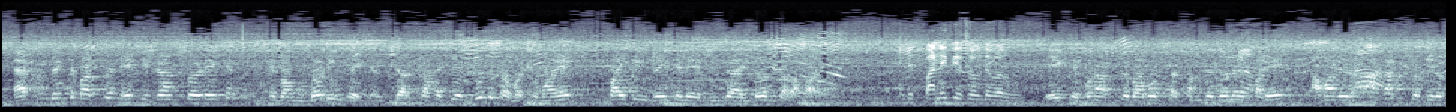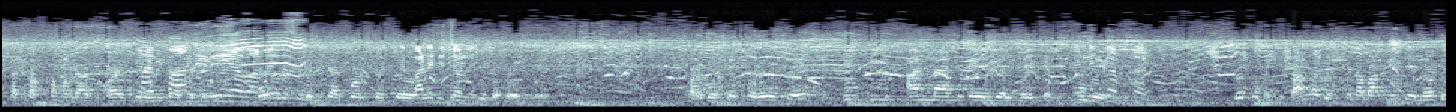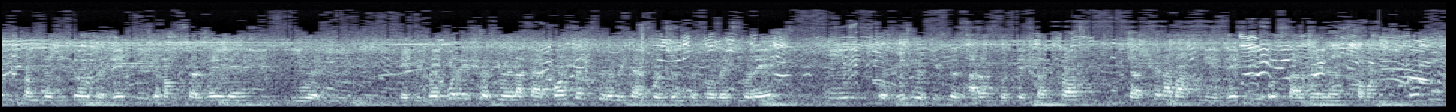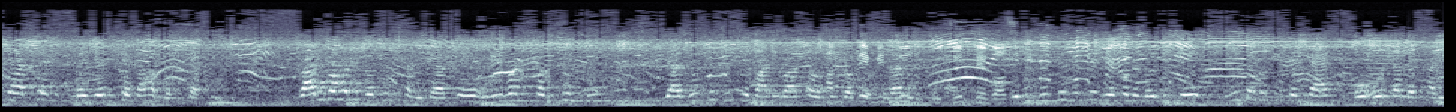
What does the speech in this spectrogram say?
এখন দেখতে পাচ্ছেন একটি ট্রান্সপোর্টেশন এবং লোডিং ভেহিকেল যার সাহায্যে দ্রুততম সময়ে ফাইটিং ভেহিকেলের বিজয় লোড করা হয়। এটা পানি দিয়ে চলতে পারব। এই ক্ষেপণাস্ত্র ব্যবস্থা সংযোজনের ফলে আমাদের আকাশ প্রতিরক্ষা সক্ষমতা ছয় কিলোমিটার কিলোমিটার পর্যন্ত পানিতে চলে। হয়েছে। সর্বশেষ রয়েছে তিনটি আনম্যান্ড এরিয়াল ভেহিকেল বাংলাদেশ সেনাবাহিনীতে নতুন সংযোজিত রেকি এবং সার্ভেইলেন্স ইউএসি এটি গোপনে শত্রু এলাকার পঞ্চাশ কিলোমিটার পর্যন্ত প্রবেশ করে তীর ও ভিডিও চিত্র ধারণ করতে সক্ষম যা সেনাবাহিনীর রেকি ও সার্ভেইলেন্স সমস্ত নেতৃত্বে আছেন মেজর শেখ আহমদ শাফি গাড়ি বহরের প্রথম সারিতে আছে রিবন পঞ্চম দিন যা যুদ্ধ যুদ্ধে পানি বাসা অতিক্রম করতে পারে। যুদ্ধে এটি যুদ্ধ যুদ্ধে যে কোনো নদীতে দ্রুত গতিতে ট্যাঙ্ক ও অন্যান্য ভারী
